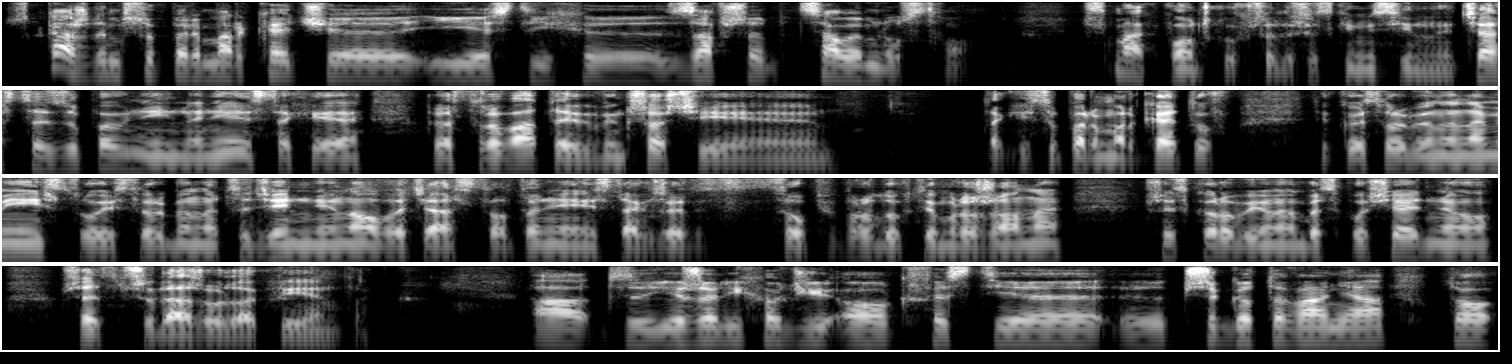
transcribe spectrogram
w każdym supermarkecie i jest ich y, zawsze całe mnóstwo? Smak pączków przede wszystkim jest inny. Ciasto jest zupełnie inne, nie jest takie plastrowate jak w większości e, takich supermarketów, tylko jest robione na miejscu, jest robione codziennie nowe ciasto. To nie jest tak, że są produkty mrożone. Wszystko robimy bezpośrednio przed sprzedażą dla klienta. A ty- jeżeli chodzi o kwestię y, przygotowania, to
